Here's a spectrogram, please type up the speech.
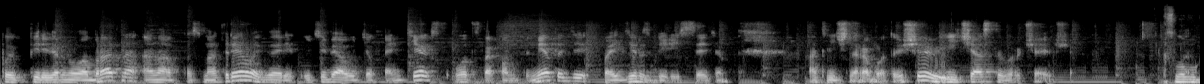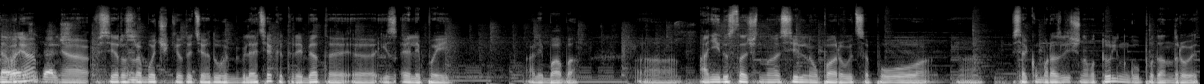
перевернул обратно, она посмотрела и говорит, у тебя утек контекст, вот в таком-то методе, пойди разберись с этим. Отлично работающая и часто выручающая. К слову Давайте говоря, дальше. Э, все разработчики вот этих двух библиотек это ребята э, из Alipay, Alibaba. Э, они достаточно сильно упарываются по всякому различному тулингу под Android.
